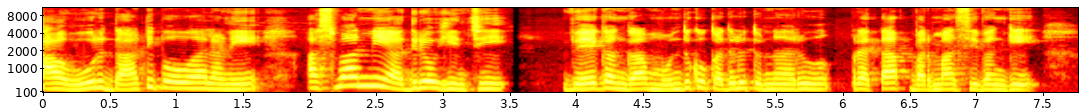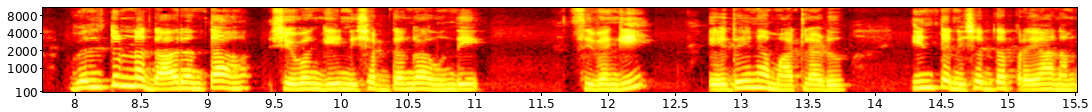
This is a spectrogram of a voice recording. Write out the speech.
ఆ ఊరు దాటిపోవాలని అశ్వాన్ని అధిరోహించి వేగంగా ముందుకు కదులుతున్నారు ప్రతాప్ వర్మ శివంగి. వెళ్తున్న దారంతా శివంగి నిశ్శబ్దంగా ఉంది. శివంగి ఏదైనా మాట్లాడు. ఇంత నిశ్శబ్ద ప్రయాణం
